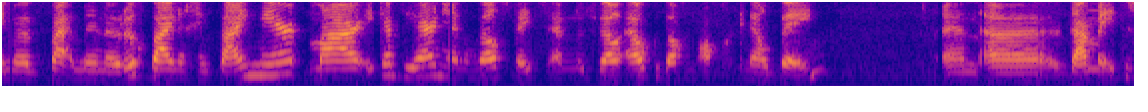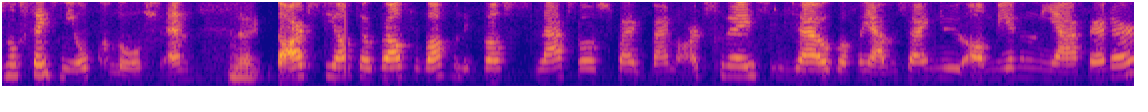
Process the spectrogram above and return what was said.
in mijn, mijn rug bijna geen pijn meer. Maar ik heb die hernia nog wel steeds. En dus wel elke dag een afgekneld been. En eh, daarmee, het is nog steeds niet opgelost. En Nee. de arts die had ook wel verwacht, want ik was laatst was bij, bij mijn arts geweest. En die zei ook wel van ja, we zijn nu al meer dan een jaar verder.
